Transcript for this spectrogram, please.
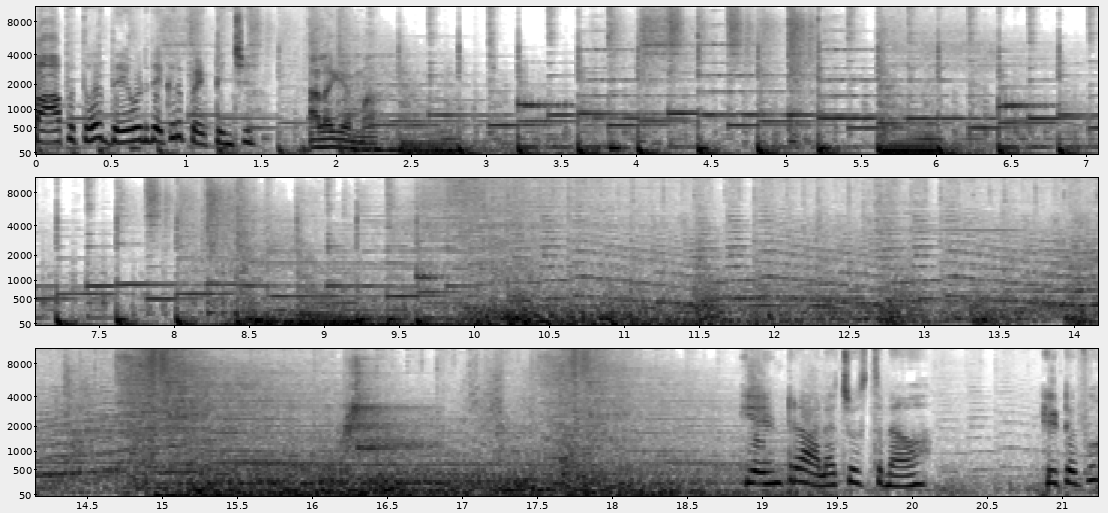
పాపతో దేవుడి దగ్గర పెట్టించు. అలాగే అమ్మా. ఏంట్రా అలా చూస్తున్నావు ఇటువు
